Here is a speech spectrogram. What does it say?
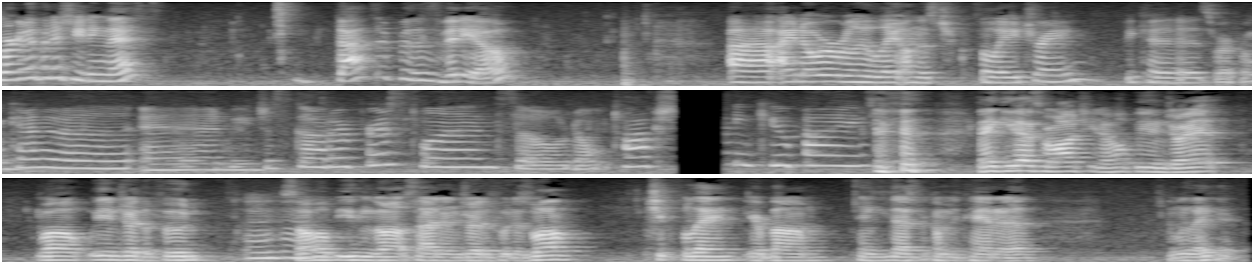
We're gonna finish eating this. That's it for this video. Uh, I know we're really late on this Chick-fil-A train because we're from Canada and we just got our first one, so don't talk. Thank you, bye. Thank you guys for watching. I hope you enjoyed it. Well, we enjoyed the food, Mhm. so I hope you can go outside and enjoy the food as well. Chick-fil-A, your bomb. Thank you guys for coming to Canada. And we like it.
